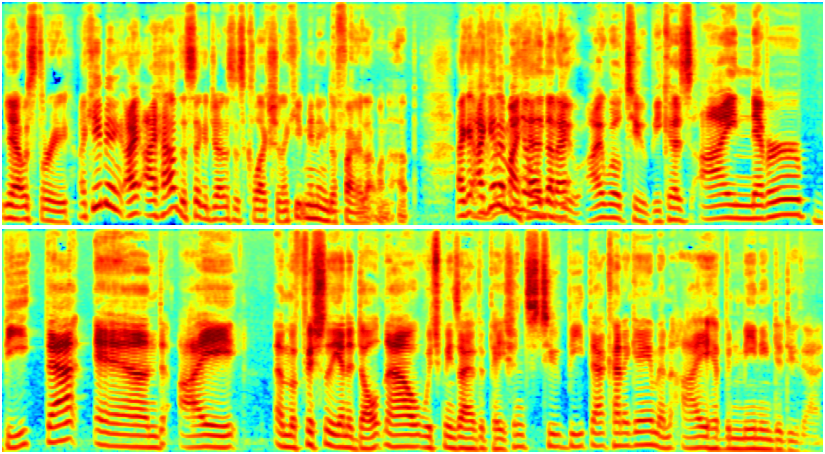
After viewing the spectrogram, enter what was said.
Yeah, it was three. I keep meaning I, I have the Sega Genesis collection. I keep meaning to fire that one up. I, I get in my Let me know head that I do. I will too because I never beat that, and I am officially an adult now, which means I have the patience to beat that kind of game, and I have been meaning to do that.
